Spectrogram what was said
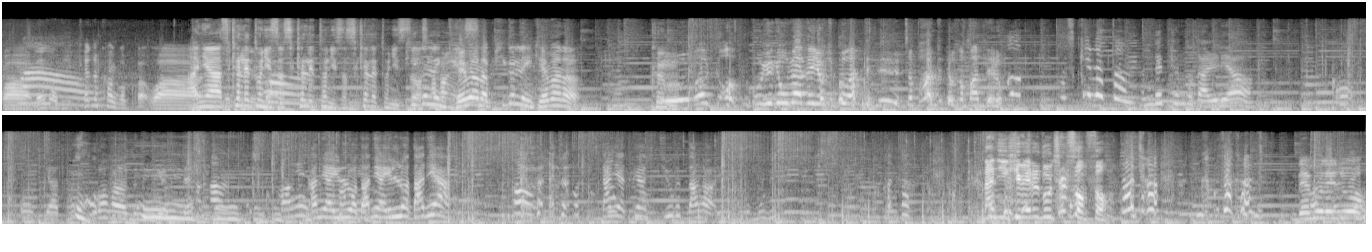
와. 내가 우리 쾌적한 것 봐. 와. 아니야 스켈레톤 있어 와. 스켈레톤 있어 스켈레톤 있어 사방에 개. 많아. piglin 개 많아. 금. 어, 어, 어 여기 오면 안 돼. 여기 오면 안 돼. 저 반대로 가 반대로. 어, 스켈레톤 반대편도 난리야. 어, 어, 야, 다시 돌아가야 되는 게 어때? 아 망해 나니야, 일로 와, 나니야, 일로 와, 나니야! 나니야, 그냥 지옥에서 나가. 이거 뭐못 있어. 난이 기회를 놓칠 수 없어. 내보내줘.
